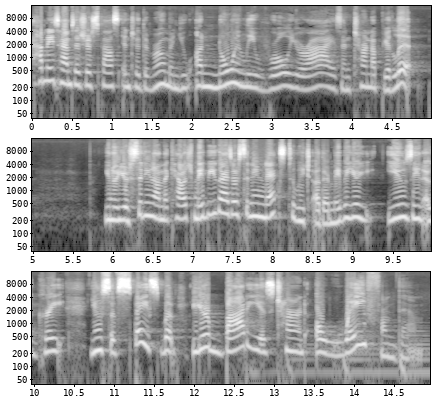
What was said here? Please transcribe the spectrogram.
how many times has your spouse entered the room and you unknowingly roll your eyes and turn up your lip? You know, you're sitting on the couch. Maybe you guys are sitting next to each other. Maybe you're using a great use of space, but your body is turned away from them.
